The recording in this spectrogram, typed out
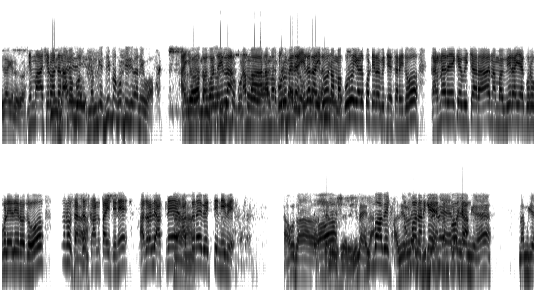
ಇದಾಗಿರೋದು. ನಿಮ್ಮ ಆಶೀರ್ವಾದ ನೀವು ನಮ್ಮ ನಮ್ಗೆ ದೀಪ ಕೊಟ್ಟಿದ್ದೀರಾ ನೀವು? ಅಯ್ಯೋ ಭಗವಂತ ಇಲ್ಲ. ನಮ್ಮ ನಮ್ಮ ಗುರು ಮೇಲೆ ಇಲ್ಲ ಇದು ನಮ್ಮ ಗುರು ಹೇಳ್ಕೊಟ್ಟಿರೋ ವಿದ್ಯೆ ಸರ್ ಇದು ಕರ್ಣರೇಖೆ ವಿಚಾರ. ನಮ್ಮ ವೀರಯ್ಯ ಗುರುಗಳು ಹೇಳಿರೋದು. ಸಕ್ಸಸ್ ಕಾಣ್ತಾ ಇದ್ದೀನಿ. ಅದರಲ್ಲಿ ಹತ್ತನೇ. ಹತ್ತನೇ ವ್ಯಕ್ತಿ ನೀವೇ. ಹೌದಾ? ಸರಿ ಸರಿ. ಇಲ್ಲ ಇಲ್ಲ. ತುಂಬಾ ವ್ಯಕ್ತಿ- ತುಂಬಾ ನನಗೆ ಸಂತೋಷ. ನಮ್ಗೆ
